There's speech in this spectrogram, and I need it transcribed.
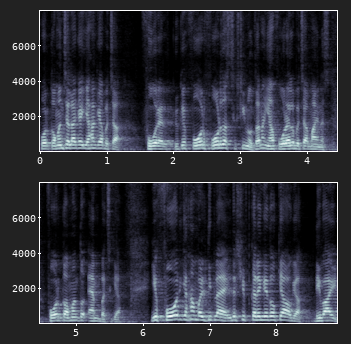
फोर कॉमन चला गया, यहाँ क्या बचा? फोर एल क्योंकि फोर फोर दस सिक्सटीन होता ना, यहाँ फोर एल बचा माइनस फोर कॉमन तो एम बच गया। ये फोर यहाँ मल्टीप्लाई है, इधर शिफ्ट करेंगे तो क्या हो गया? Divide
